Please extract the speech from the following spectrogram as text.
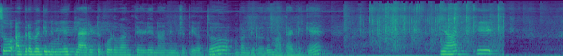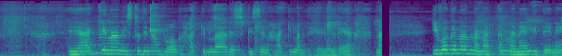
ಸೊ ಅದರ ಬಗ್ಗೆ ನಿಮಗೆ ಕ್ಲಾರಿಟಿ ಕೊಡುವ ಅಂತೇಳಿ ನಾನು ನಿಮ್ಮ ಜೊತೆ ಇವತ್ತು ಬಂದಿರೋದು ಮಾತಾಡಲಿಕ್ಕೆ. ಯಾಕೆ ಯಾಕೆ ನಾನು ಇಷ್ಟು ದಿನ ಬ್ಲಾಗ್ ಹಾಕಿಲ್ಲ ರೆಸಿಪೀಸ್ ಏನು ಹಾಕಿಲ್ಲ ಅಂತ ಹೇಳಿದರೆ ನಾನು ಇವಾಗ ನಾನು ನನ್ನ ಅಕ್ಕನ ಮನೆಯಲ್ಲಿದ್ದೇನೆ.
